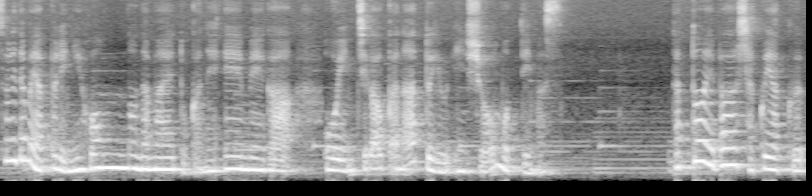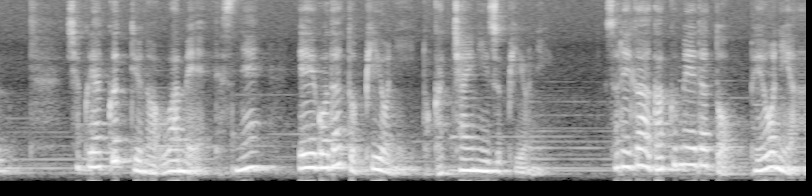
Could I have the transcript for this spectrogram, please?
それでもやっぱり日本の名前とかね英名が多いに違うかなという印象を持っています。例えば芍薬。芍薬っていうのは和名ですね。英語だとピオニーとかチャイニーズピオニー。それが学名だとペオニア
